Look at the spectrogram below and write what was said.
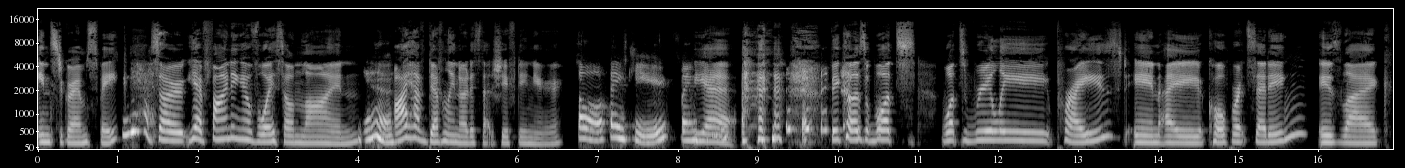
Instagram speak. Yeah. So yeah, finding your voice online. Yeah. I have definitely noticed that shift in you. Oh, thank you. Thank yeah. you. Yeah. because what's what's really praised in a corporate setting is like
